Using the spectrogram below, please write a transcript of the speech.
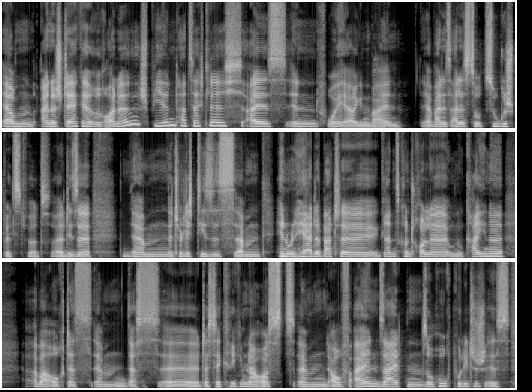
ähm, eine stärkere Rolle spielen tatsächlich als in vorherigen Wahlen. Ja, weil das alles so zugespitzt wird. Äh, diese ähm, natürlich dieses ähm, Hin- und Her-Debatte, Grenzkontrolle und Ukraine aber auch, dass, ähm, dass, äh, dass der Krieg im Nahost ähm, auf allen Seiten so hochpolitisch ist,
